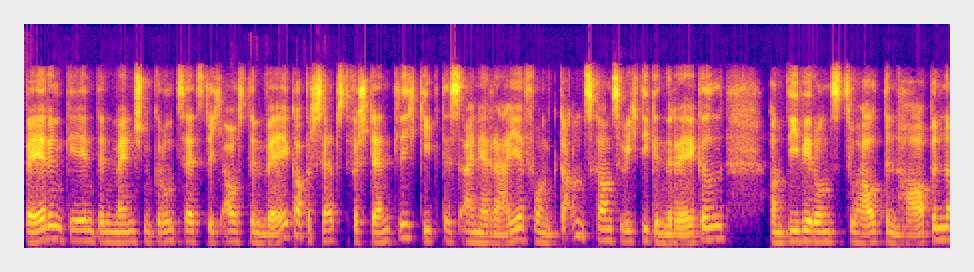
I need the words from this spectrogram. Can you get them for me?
Bären gehen den Menschen grundsätzlich aus dem Weg, aber selbstverständlich gibt es eine Reihe von ganz, ganz wichtigen Regeln, an die wir uns zu halten haben,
